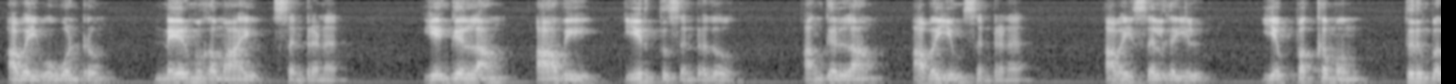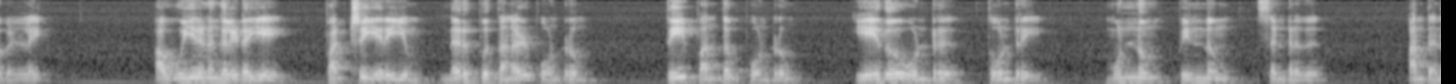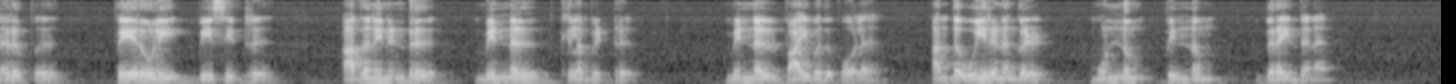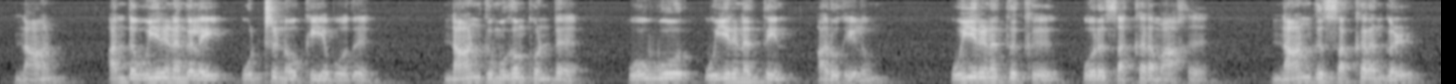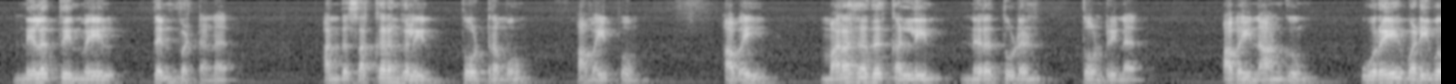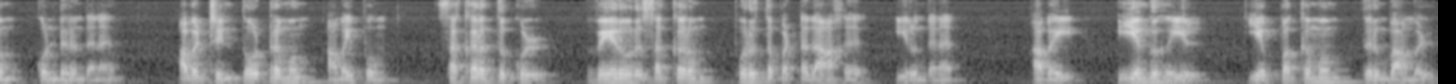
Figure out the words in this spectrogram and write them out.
அவை ஒவ்வொன்றும் நேர்முகமாய் சென்றன. எங்கெல்லாம் ஆவி ஈர்த்து சென்றதோ அங்கெல்லாம் அவையும் சென்றன. அவை செல்கையில் எப்பக்கமும் திரும்பவில்லை. அவ்வுயிரினங்களிடையே பற்றி எரியும் நெருப்பு தணல் போன்றும் தீ பந்தம் போன்றும் ஏதோ ஒன்று தோன்றி முன்னும் பின்னும் சென்றது. அந்த நெருப்பு பேரொளி வீசிற்று அதனை நின்று மின்னல் கிளம்பிற்று. மின்னல் பாய்வது போல அந்த உயிரினங்கள் முன்னும் பின்னும் விரைந்தன. நான் அந்த உயிரினங்களை உற்று நோக்கியபோது நான்கு முகம் கொண்ட ஒவ்வொரு உயிரினத்தின் அருகிலும் உயிரினத்துக்கு ஒரு சக்கரமாக நான்கு சக்கரங்கள் நிலத்தின் மேல் தென்பட்டன. அந்த சக்கரங்களின் தோற்றமும் அமைப்பும் அவை மரகத கல்லின் நிறத்துடன் தோன்றின. அவை நான்கும் ஒரே வடிவம் கொண்டிருந்தன. அவற்றின் தோற்றமும் அமைப்பும் சக்கரத்துக்குள் வேறொரு சக்கரம் பொருத்தப்பட்டதாக இருந்தன. அவை இயங்குகையில் எப்பக்கமும் திரும்பாமல்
